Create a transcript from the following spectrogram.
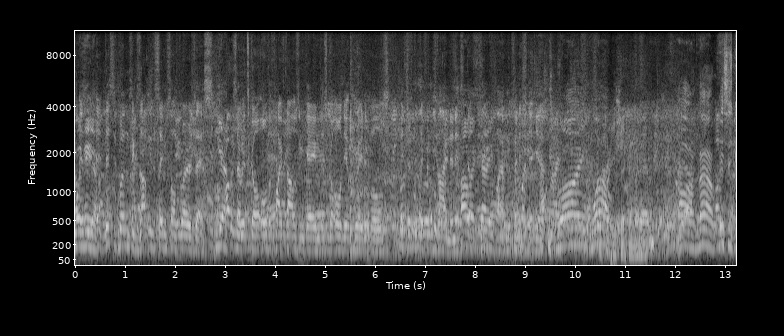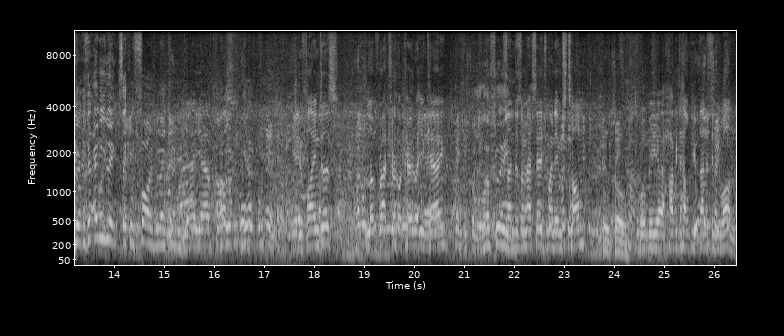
one It- here? it- this is runs exactly the same software as this. Base. Yeah. So it's got all the 5,000 games, it's got all the upgradables, it's just a different design and it's Oh, done okay. I haven't finished it yet. Right, wow. Pretty sick, I think. Oh, now this is good. Is there any links they can find where they can? Yeah, yeah, of course. Yeah. You find us, loveretro.co.uk. Lovely. Send us a message. My name's Tom. Cool, cool. We'll be uh, happy to help you with anything you want.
